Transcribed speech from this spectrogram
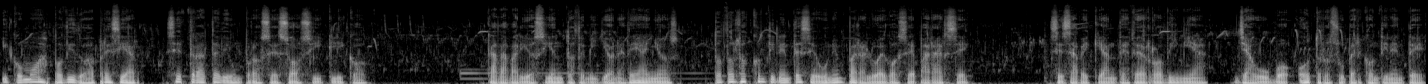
Y como has podido apreciar, se trata de un proceso cíclico. Cada varios cientos de millones de años, todos los continentes se unen para luego separarse. Se sabe que antes de Rodinia ya hubo otro supercontinente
